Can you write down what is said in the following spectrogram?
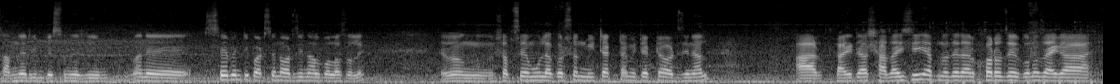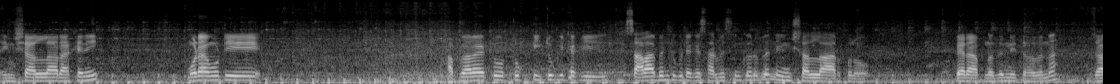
সামনের রিম, পেছনের রিম মানে সেভেন্টি পার্সেন্ট অরিজিনাল বলা চলে। এবং সবচেয়ে মূল আকর্ষণ মিটারটা মিটারটা অরিজিনাল আর গাড়িটা সাজাইছি, আপনাদের আর খরচের কোনো জায়গা ইনশাল্লাহ রাখেনি। মোটামুটি আপনারা একটু টুকটি টুকিটাকি চালাবেন, টুকিটাকি সার্ভিসিং করবেন ইনশাল্লাহ আর কোনো প্যারা আপনাদের নিতে হবে না। যা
